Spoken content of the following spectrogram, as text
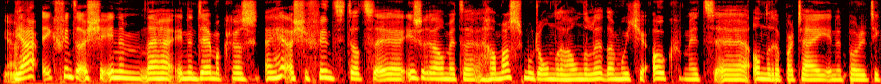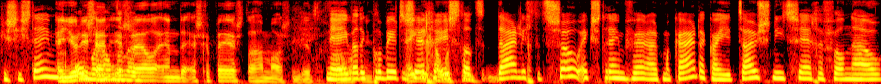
Ja. Ja, ik vind als je in een, eh, in een democratie, eh, als je vindt dat eh, Israël met de Hamas moet onderhandelen, dan moet je ook met eh, andere partijen in het politieke systeem En jullie zijn. Israël en de SGP'ers de Hamas in dit geval? Nee, wat ik probeer te Nee, zeggen is dat daar ligt het zo extreem ver uit elkaar. Daar kan je thuis niet zeggen van nou,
